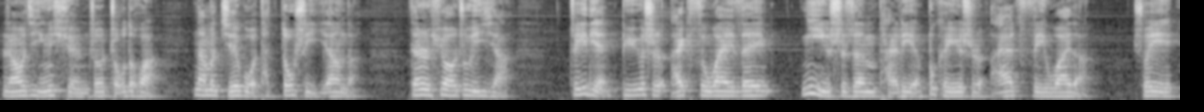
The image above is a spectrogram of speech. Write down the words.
然后进行选择轴的话，那么结果它都是一样的。但是需要注意一下，这一点必须是 x、y、z 逆时针排列，不可以是 x、z、y 的。所以，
